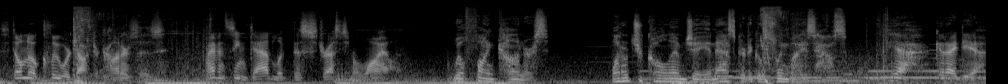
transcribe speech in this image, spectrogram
Still no clue where Dr. Connors is. I haven't seen Dad look this stressed in a while. We'll find Connors. Why don't you call MJ and ask her to go swing by his house? Yeah, good idea.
